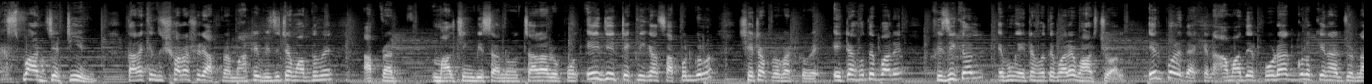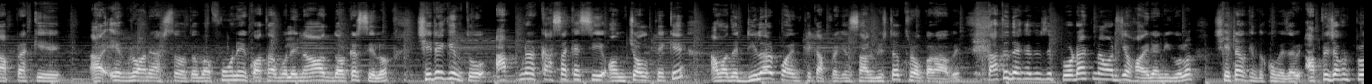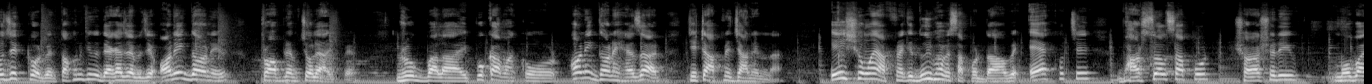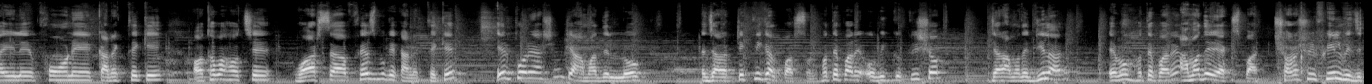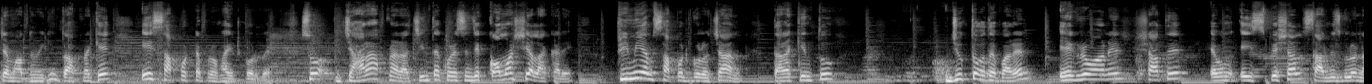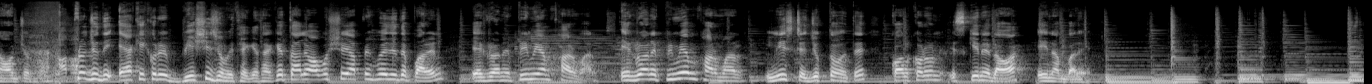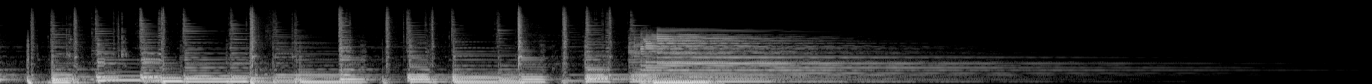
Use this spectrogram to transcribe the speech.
এক্সপার্ট যে টিম তারা কিন্তু সরাসরি আপনার মাঠে ভিজিটের মাধ্যমে আপনার মালচিং বিছানো চারা রোপণ এই যে টেকনিক্যাল সাপোর্টগুলো সেটা প্রোভাইড করবে। এটা হতে পারে ফিজিক্যাল এবং এটা হতে পারে ভার্চুয়াল এরপরে দেখেন, আমাদের প্রোডাক্টগুলো কেনার জন্য আপনাকে এগ্রোয়ানে আসতে হতো বা ফোনে কথা বলে নেওয়ার দরকার ছিল, সেটা কিন্তু আপনার কাছাকাছি অঞ্চল থেকে আমাদের ডিলার পয়েন্ট থেকে আপনাকে সার্ভিসটা থ্রো করা হবে। তাতে দেখা যাবে যে প্রোডাক্ট নেওয়ার যে হয়রানিগুলো, সেটাও কিন্তু কমে যাবে। আপনি যখন প্রজেক্ট করবেন, তখন কিন্তু দেখা যাবে যে অনেক ধরনের প্রবলেম চলে আসবে। রোগবালাই, পোকামাকড়, অনেক ধরনের হ্যাজার্ড যেটা আপনি জানেন না। এই সময় আপনাকে দুইভাবে সাপোর্ট দেওয়া হবে। এক হচ্ছে ভার্চুয়াল সাপোর্ট সরাসরি মোবাইলে ফোনে কানেক্ট থেকে, অথবা হচ্ছে হোয়াটসঅ্যাপ ফেসবুকে কানেক্ট থেকে। এরপরে আসেন যে আমাদের লোক, যারা টেকনিক্যাল পার্সন হতে পারে অভিজ্ঞ কৃষক, যারা আমাদের ডিলার এবং হতে পারে আমাদের এক্সপার্ট সরাসরি ফিল্ড ভিজিটের মাধ্যমে কিন্তু আপনাকে এই সাপোর্টটা প্রোভাইড করবে। সো যারা আপনারা চিন্তা করেছেন যে কমার্শিয়াল আকারে প্রিমিয়াম সাপোর্টগুলো চান, তারা কিন্তু যুক্ত হতে পারেন এগ্রোয়ানের সাথে এবং এই স্পেশাল সার্ভিসগুলো নেওয়ার জন্য। আপনার যদি এক একরে বেশি জমি থেকে থাকে, তাহলে অবশ্যই আপনি হয়ে যেতে পারেন এগ্রোয়ানের প্রিমিয়াম ফার্মার। এগ্রোয়ানের প্রিমিয়াম ফার্মার লিস্টে যুক্ত হতে কল করুন স্ক্রিনে দেওয়া এই নাম্বারে।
